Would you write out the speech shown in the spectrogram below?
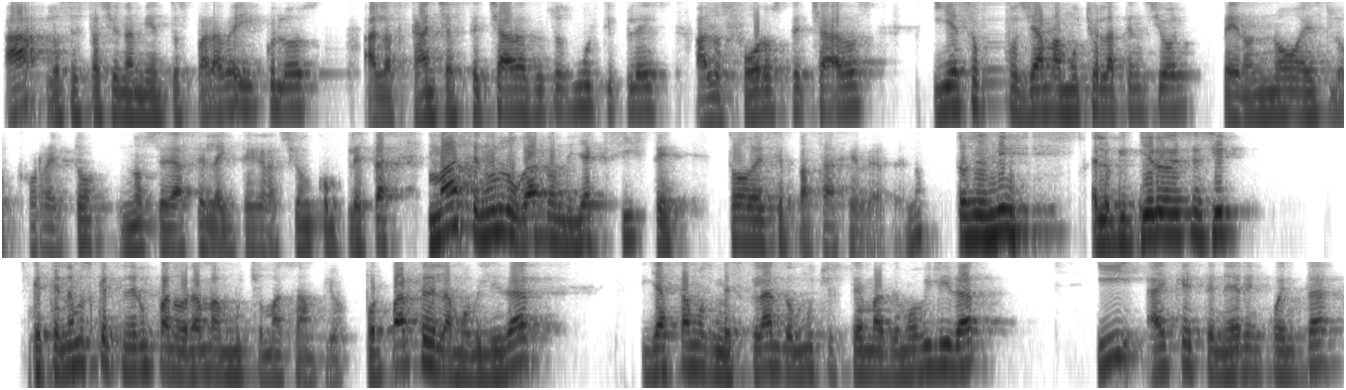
a los estacionamientos para vehículos, a las canchas techadas de usos múltiples, a los foros techados, y eso pues llama mucho la atención, pero no es lo correcto, no se hace la integración completa, más en un lugar donde ya existe todo ese pasaje verde, ¿no? Entonces, lo que quiero es decir que tenemos que tener un panorama mucho más amplio. Por parte de la movilidad, ya estamos mezclando muchos temas de movilidad y hay que tener en cuenta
